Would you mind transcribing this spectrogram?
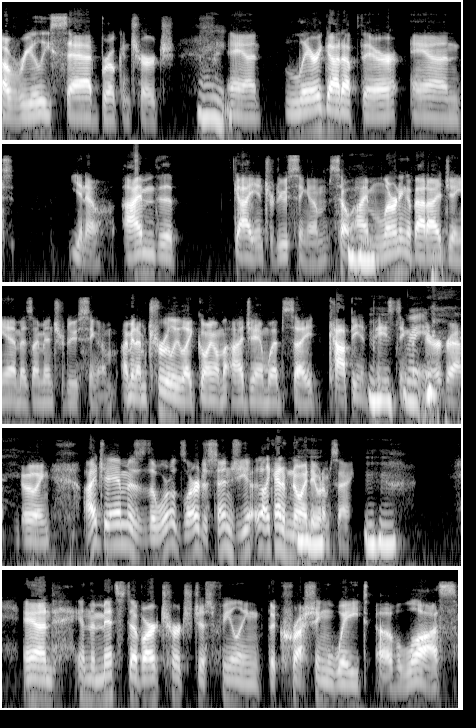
a really sad, broken church. Right. And Larry got up there, and you know, I'm the guy introducing him, so mm-hmm. I'm learning about IJM as I'm introducing him. I mean, I'm truly like going on the IJM website, copy and mm-hmm. pasting mm-hmm. right. the paragraph, and going, IJM is the world's largest NGO. Like, I have no idea what I'm saying. Mm-hmm. And in the midst of our church just feeling the crushing weight of loss,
